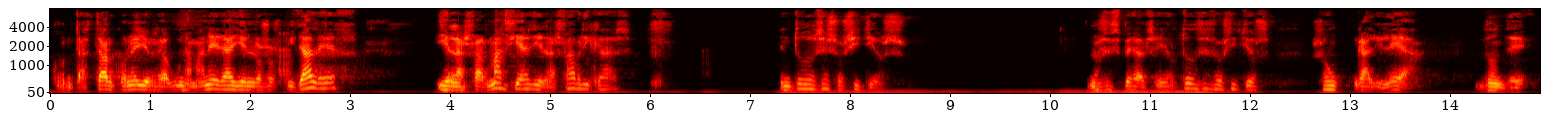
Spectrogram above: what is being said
contactar con ellos de alguna manera, y en los hospitales, y en las farmacias, y en las fábricas, en todos esos sitios nos espera el Señor. Todos esos sitios son Galilea, donde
